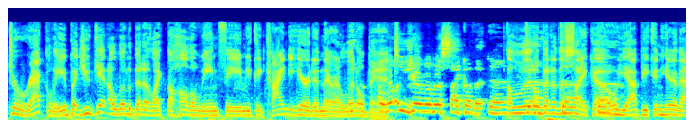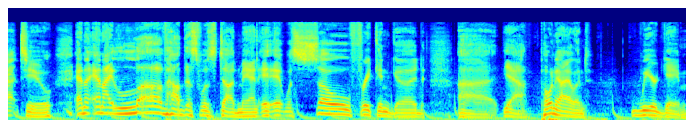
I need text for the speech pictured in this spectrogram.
directly, but you get a little bit of like the Halloween theme. You can kind of hear it in there a little bit. A little, you hear a little bit of Psycho. That uh, A little bit of the psycho, da. yep, you can hear that too. And and I love how this was done, man. It, it was so freaking good. Uh, yeah, Pony Island, weird game,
